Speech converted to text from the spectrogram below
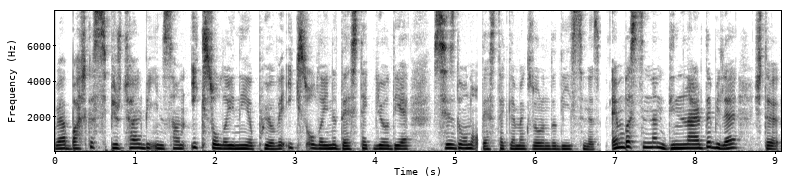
veya başka spiritüel bir insan X olayını yapıyor ve X olayını destekliyor diye siz de onu desteklemek zorunda değilsiniz. En basitinden dinlerde bile işte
